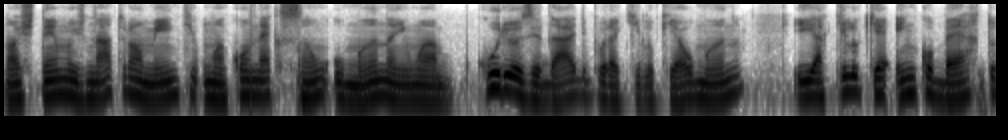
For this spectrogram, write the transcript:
nós temos naturalmente uma conexão humana e uma curiosidade por aquilo que é humano e aquilo que é encoberto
